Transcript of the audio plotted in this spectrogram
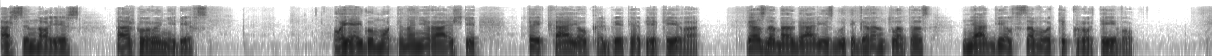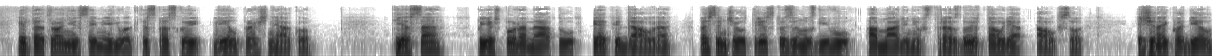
Arsinojas, ar Koronidės. O jeigu motina nėra aiški, tai ką jau kalbėti apie tėvą? Kas dabar gali jis būti garantuotas net dėl savo tikro tėvo? Ir Petronijus ėmė juoktis, paskui vėl prašneko. Tiesa, prieš porą metų epidaurą pasiunčiau tris tuzinus gyvų amalinių strazdų ir taurę aukso. Žinai kodėl?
